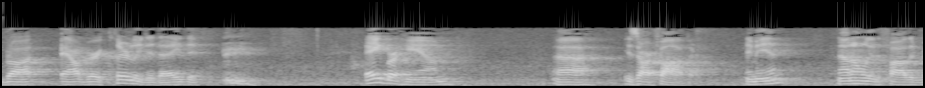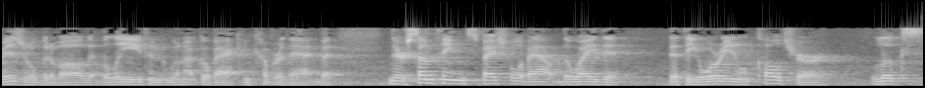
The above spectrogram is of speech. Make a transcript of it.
brought out very clearly today that Abraham uh, is our father. Amen? Not only the father of Israel, but of all that believe, and we'll not go back and cover that, but there's something special about the way that that the Oriental culture looks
